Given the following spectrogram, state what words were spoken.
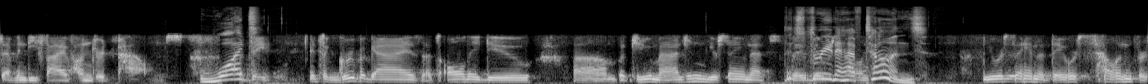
7,500 pounds. What? They, it's a group of guys. That's all they do. Um, but can you imagine? You're saying that's that's they, three and a half tons you were saying that they were selling for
